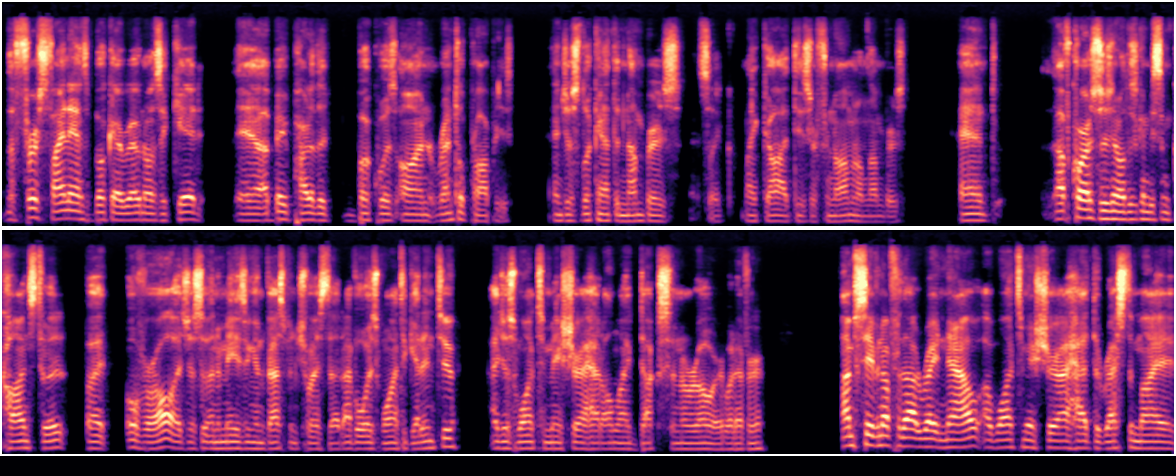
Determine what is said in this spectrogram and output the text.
The first finance book I read when I was a kid, uh, a big part of the book was on rental properties and just looking at the numbers. It's like, my God, these are phenomenal numbers. And of course, there's you know there's going to be some cons to it, but overall, it's just an amazing investment choice that I've always wanted to get into. I just want to make sure I had all my ducks in a row or whatever. I'm saving up for that right now. I want to make sure I had the rest of my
